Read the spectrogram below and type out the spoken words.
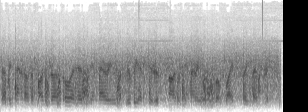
Traffic San Jose Foxtrot overhead St. Mary's, you'll be heading to north of St. Mary's, low flight 3500.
